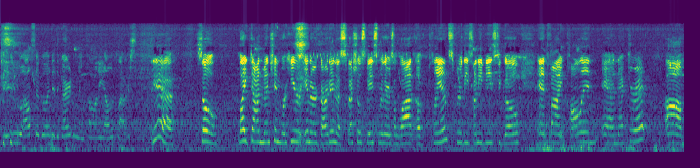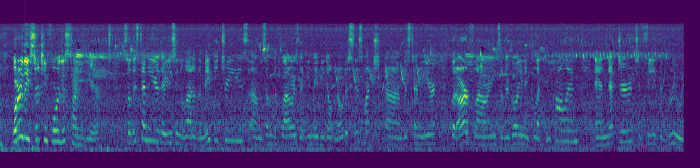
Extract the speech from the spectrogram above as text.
They do also go into the garden and pollinate all the flowers. Yeah. So like Dawn mentioned, we're here in our garden, a special space where there's a lot of plants for these honeybees to go and find pollen and nectar at. Um, what are they searching for this time of year? So this time of year they're using a lot of the maple trees, um, some of the flowers that you maybe don't notice as much uh, this time of year, but are flowering. So they're going and collecting pollen and nectar to feed the brood.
